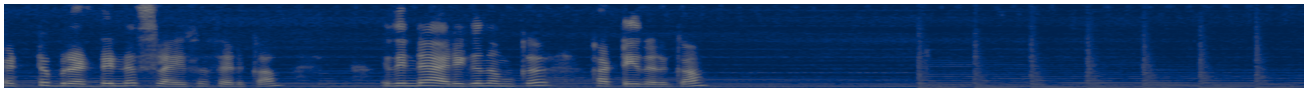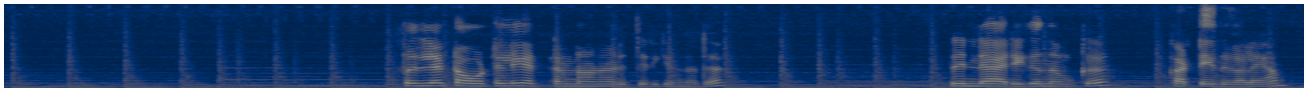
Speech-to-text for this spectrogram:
എട്ട് ബ്രെഡിന്റെ സ്ലൈസസ് എടുക്കാം. ഇതിന്റെ അരിക് നമുക്ക് കട്ട് ചെയ്തെടുക്കാം. അപ്പോൾ ഇതിൽ ടോട്ടലി എട്ടെണ്ണമാണ് എടുത്തിരിക്കുന്നത്. ഇതിന്റെ അരിക് നമുക്ക് കട്ട് ചെയ്ത് കളയാം.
